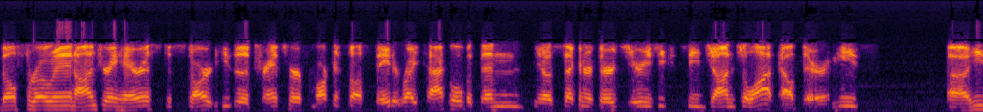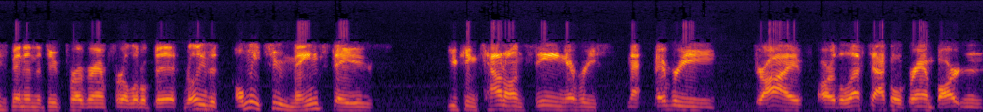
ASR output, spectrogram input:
they'll throw in Andre Harris to start. He's a transfer from Arkansas State at right tackle, but then you know second or third series you can see John Jalot out there, and he's uh, he's been in the Duke program for a little bit. Really, the only two mainstays you can count on seeing every every drive are the left tackle Graham Barton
